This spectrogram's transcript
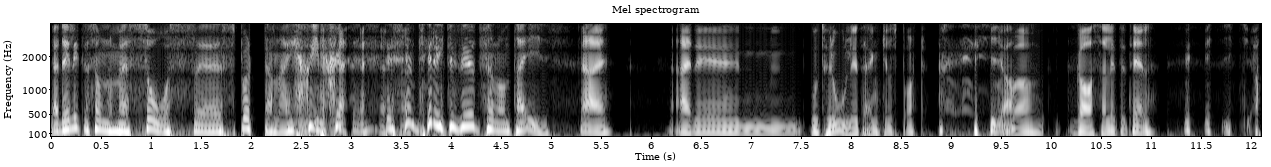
ja, det är lite som de här såsspurtarna i skidskytte. Det ser inte riktigt ut som de tar i. Nej, nej det är otroligt enkel sport. Ja. Bara gasa lite till. Ja.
